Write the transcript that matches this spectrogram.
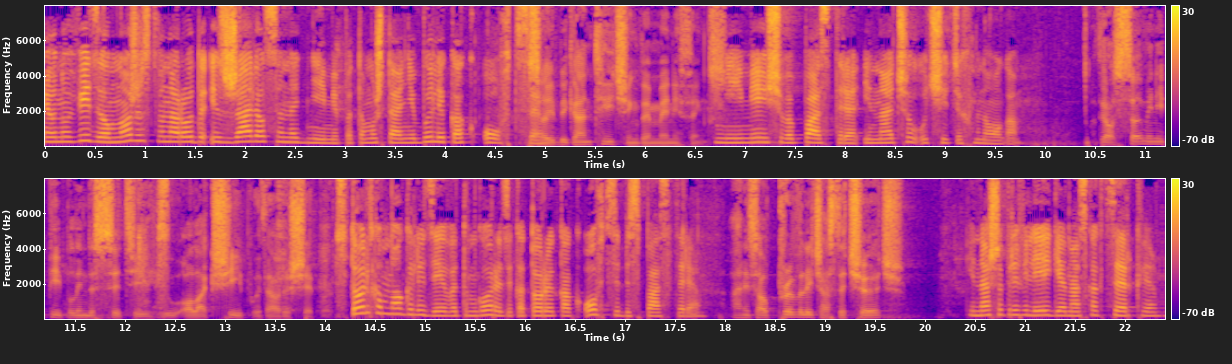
И Он увидел множество народа и сжалился над ними, потому что они были как овцы, не имеющего пастыря, и начал учить их много. Столько много людей в этом городе, которые как овцы без пастыря. И наша привилегия нас как церкви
